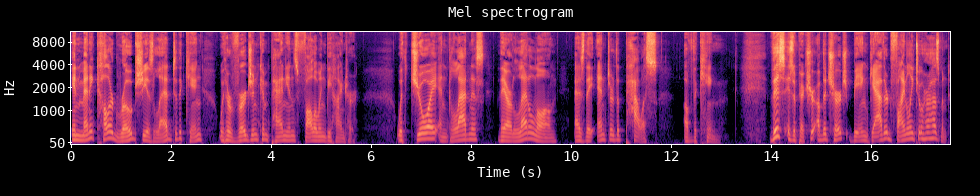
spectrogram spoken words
In many colored robes she is led to the king, with her virgin companions following behind her. With joy and gladness they are led along as they enter the palace of the king. This is a picture of the church being gathered finally to her husband.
